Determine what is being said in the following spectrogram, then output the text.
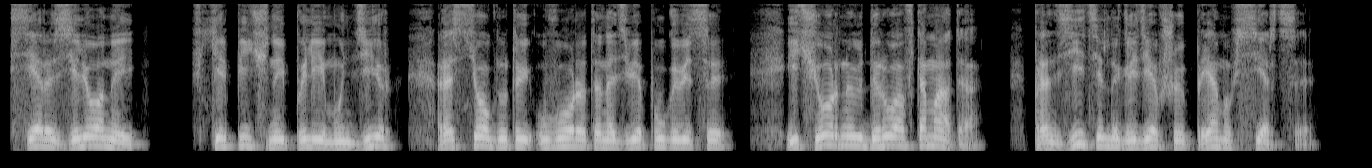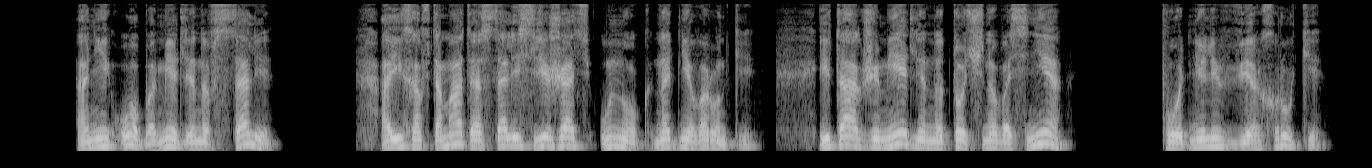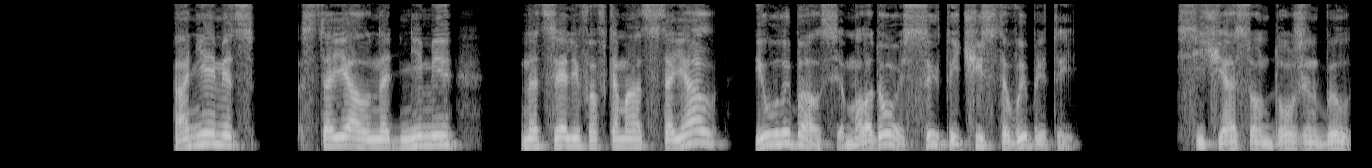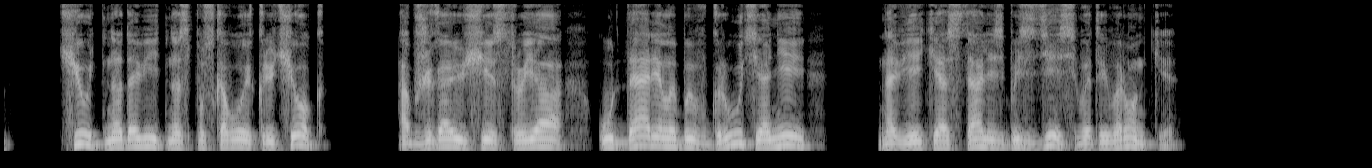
серо-зеленый в кирпичной пыли мундир, расстегнутый у ворота на две пуговицы, и черную дыру автомата, пронзительно глядевшую прямо в сердце. Они оба медленно встали, а их автоматы остались лежать у ног на дне воронки, и также медленно, точно во сне, подняли вверх руки. А немец стоял над ними, нацелив автомат, стоял и улыбался, молодой, сытый, чисто выбритый. Сейчас он должен был чуть надавить на спусковой крючок, обжигающая струя ударила бы в грудь, и они навеки остались бы здесь, в этой воронке.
